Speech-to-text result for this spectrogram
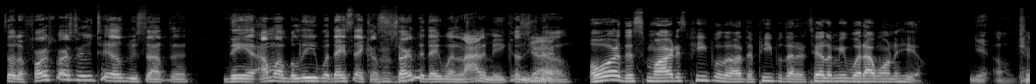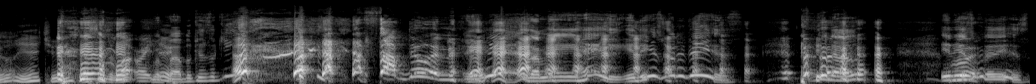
so the first person who tells me something, then I'm gonna believe what they say because Mm-hmm. certainly they wouldn't lie to me because you Right. know, Or the smartest people are the people that are telling me what I want to hear. Yeah, oh, True, yeah, true. That says a lot right there. Republicans again. Stop doing that. It is. I mean, hey, it is what it is. You know, it is what it is.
